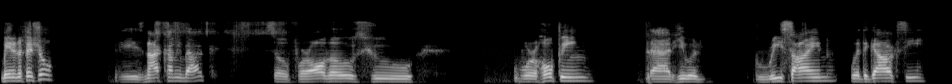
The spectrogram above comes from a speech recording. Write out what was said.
made it official. He's not coming back. So for all those who were hoping that he would re-sign with the Galaxy,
